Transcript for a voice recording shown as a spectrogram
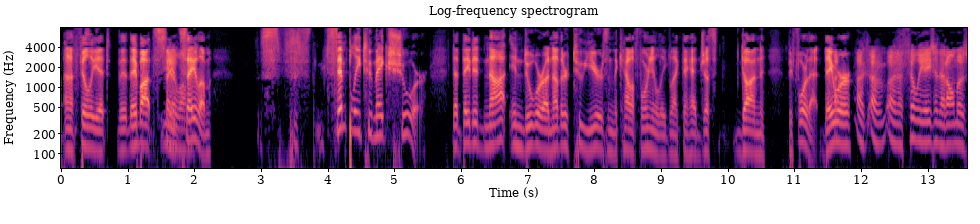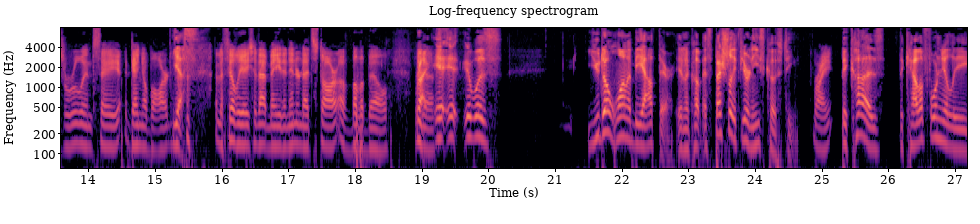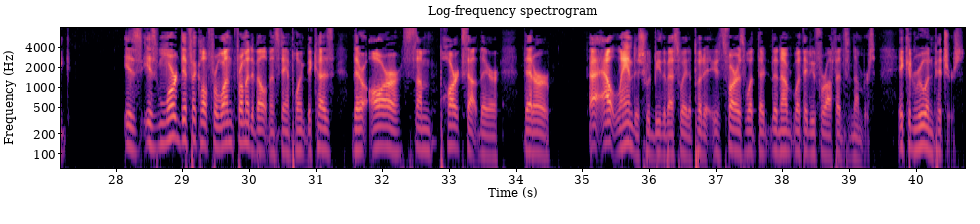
an affiliate. They they bought you know, Salem. Salem s- s- simply to make sure that they did not endure another two years in the California League like they had just done before that. They were A, a, an affiliation that almost ruined, say, Daniel Bard. yes. An affiliation that made an internet star of Bubba Bell. Right. It, it it was. You don't want to be out there in a club, especially if you're an East Coast team, right. because the California League is is more difficult for one from a development standpoint because there are some parks out there that are Uh, outlandish would be the best way to put it as far as what the the num- what they do for offensive numbers. It can ruin pitchers.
